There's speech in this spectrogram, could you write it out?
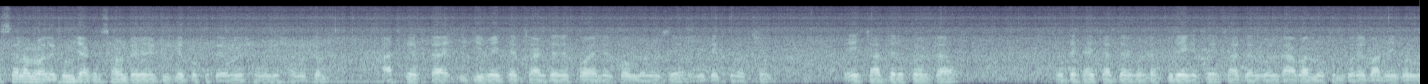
আসসালামু আলাইকুম, জাকির সাউন্ড অ্যান্ড ইলেকট্রিকের পক্ষ থেকে আপনাদের সবাইকে স্বাগতম। আজকে একটা ইজি বাইকের চার্জারের কয়েলের প্রবলেম হয়েছে, এই দেখতে পাচ্ছেন। এই চার্জারের কয়েলটা তো দেখাই চার্জার কয়েলটা পুড়ে গেছে। চার্জার কয়েলটা আবার নতুন করে বাধাই করব।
